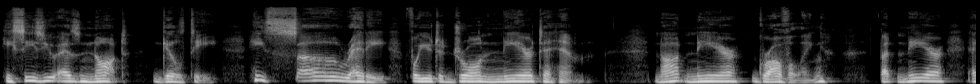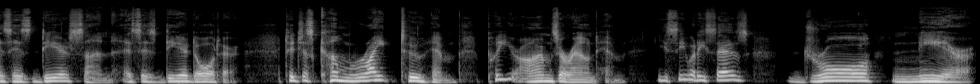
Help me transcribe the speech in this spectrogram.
He sees you as not guilty. He's so ready for you to draw near to him, not near groveling, but near as his dear son, as his dear daughter, to just come right to him. Put your arms around him. You see what he says? Draw near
